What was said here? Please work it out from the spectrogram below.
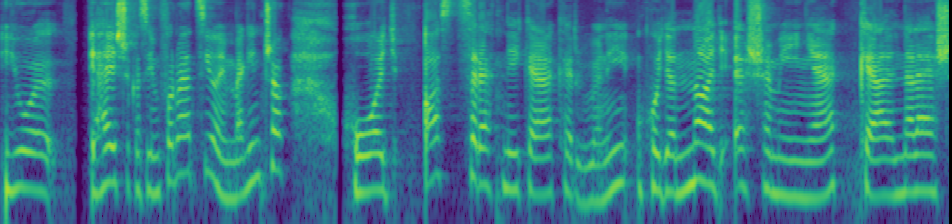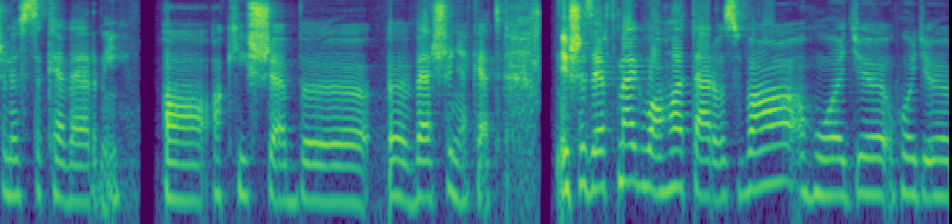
jól helyesek az információim megint csak, hogy azt szeretnék elkerülni, hogy a nagy eseményekkel ne lehessen összekeverni a, a kisebb ö, ö, versenyeket. És ezért meg van határozva, hogy, hogy ö,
